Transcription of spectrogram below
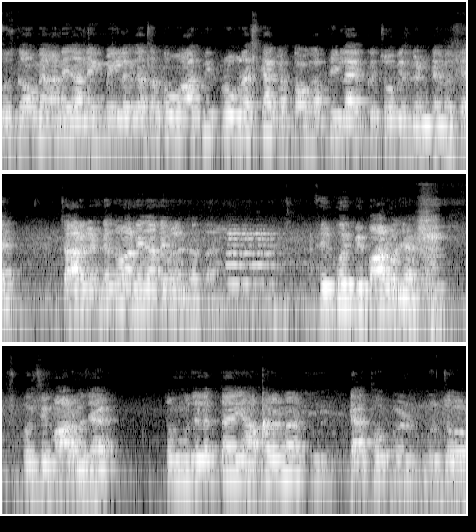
उस गाँव में आने जाने में ही लग जाता तो वो आदमी प्रोग्रेस क्या करता होगा अपनी लाइफ के चौबीस घंटे में से? चार घंटे तो आने जाने में लग जाता है। फिर कोई बीमार हो जाए। कोई बीमार हो जाए तो मुझे लगता है यहाँ पर है ना डेथ जो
